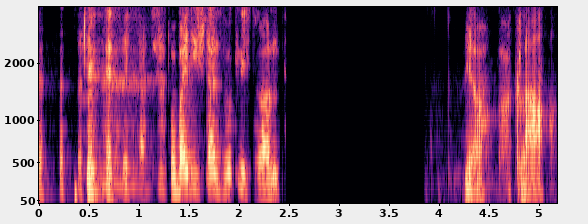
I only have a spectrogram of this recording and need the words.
Wobei die stand wirklich dran. Ja, war klar.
